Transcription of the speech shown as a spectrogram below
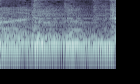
time.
